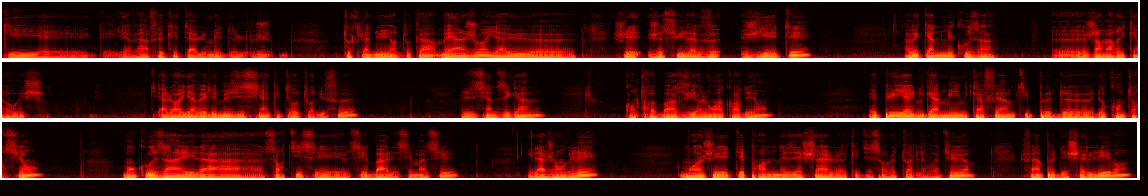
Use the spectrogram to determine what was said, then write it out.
Qui, est- il y avait un feu qui était allumé de- je- toute la nuit, en tout cas. Mais un jour, il y a eu... euh, je suis J'y étais avec un de mes cousins, euh, Jean-Marie Kerouich. Alors, il y avait les musiciens qui étaient autour du feu, musiciens de Zigane, contrebasse, violon, accordéon. Et puis, il y a une gamine qui a fait un petit peu de, de contorsion. Mon cousin, il a sorti ses, ses balles et ses massues. Il a jonglé. Moi, j'ai été prendre mes échelles qui étaient sur le toit de la voiture. Je fais un peu d'échelle libre.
